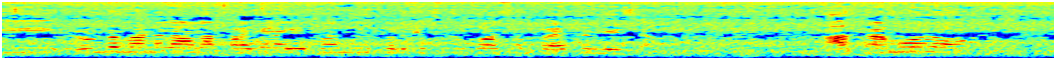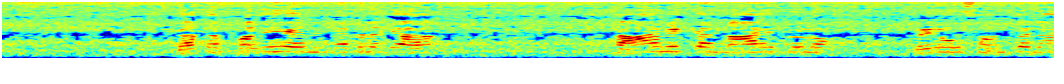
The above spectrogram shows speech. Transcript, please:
ఈ రెండు మండలాల ప్రజల ఇబ్బందులు తొలగించడం కోసం ప్రయత్నం చేశాం. ఆ క్రమంలో గత పదిహేను నెలలుగా స్థానిక నాయకులు మేము సొంతంగా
